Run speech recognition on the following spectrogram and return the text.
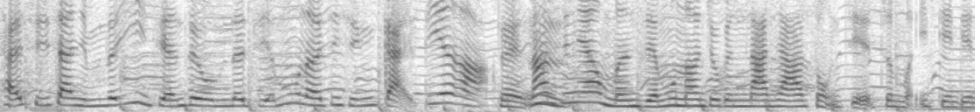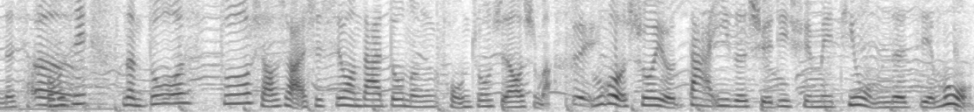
采取一下你们的意见，对我们的节目呢进行改编啊。对，那嗯今天我们节目呢就跟大家总结这么一点点的小东嗯西，那多多多多少少还是希望大家都能从中学到什么。对如，果说有大一的学弟学妹听我们的节目，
